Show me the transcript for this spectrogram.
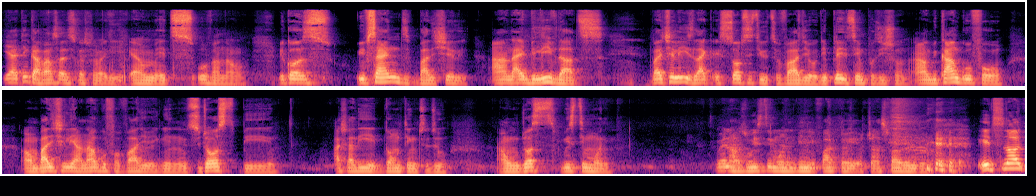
Yeah, I think I've answered this question already. Um, it's over now because we've signed Badiashile, and I believe that Badiashile is like a substitute to Gvardiol. They play the same position, and we can't go for um Badiashile and now go for Gvardiol again. It's just be actually a dumb thing to do, and we're just wasting money. when has wasting money been a factor in your transfer window? it's not.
